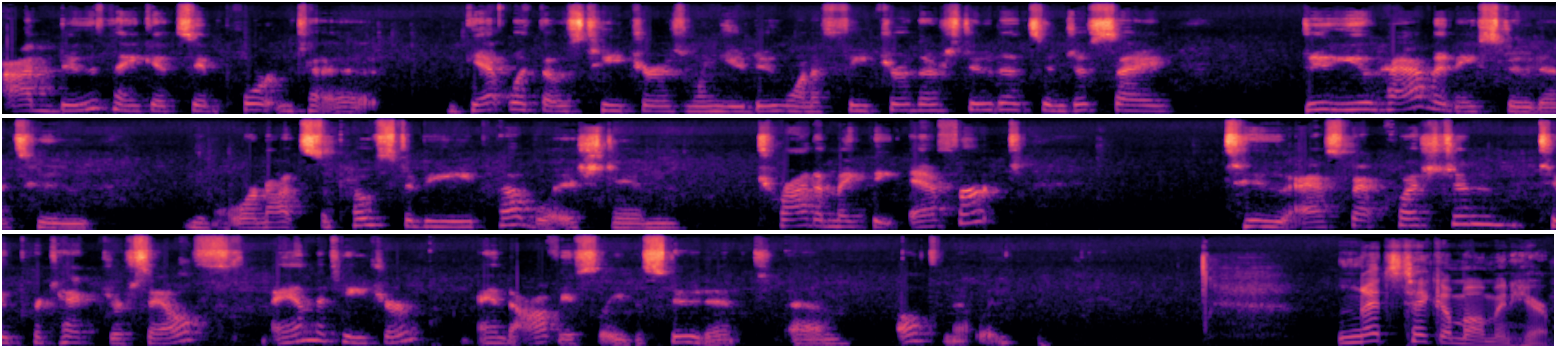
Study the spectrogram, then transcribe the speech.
I do think it's important to get with those teachers when you do want to feature their students and just say, do you have any students who you know are not supposed to be published and try to make the effort to ask that question to protect yourself and the teacher and obviously the student um, ultimately let's take a moment here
